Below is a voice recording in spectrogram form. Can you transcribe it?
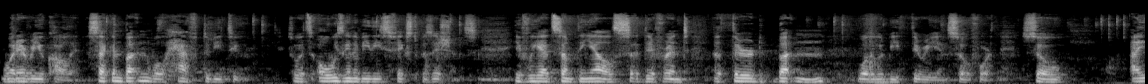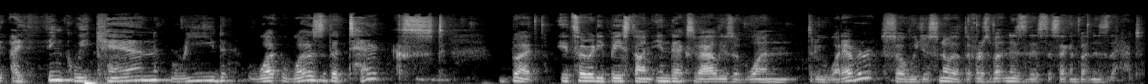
whatever you call it. Second button will have to be 2. So it's always going to be these fixed positions. If we had something else, a different, a third button, well, it would be 3 and so forth. So I, I think we can read what was the text, but it's already based on index values of 1 through whatever, so we just know that the first button is this, the second button is that.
